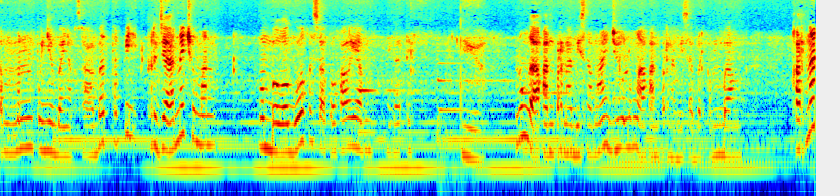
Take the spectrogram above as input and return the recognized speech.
temen punya banyak sahabat tapi kerjaannya cuman membawa gue ke satu hal yang negatif. Iya. Lu nggak akan pernah bisa maju lu nggak akan pernah bisa berkembang. Karena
